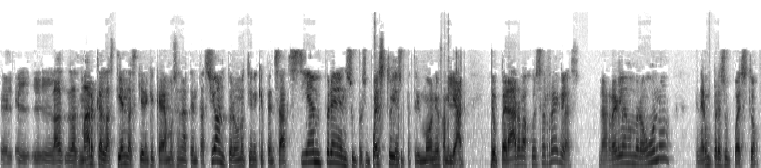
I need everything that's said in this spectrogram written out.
las marcas, las tiendas quieren que caigamos en la tentación, pero uno tiene que pensar siempre en su presupuesto y en su patrimonio familiar y operar bajo esas reglas. La regla número uno, tener un presupuesto,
